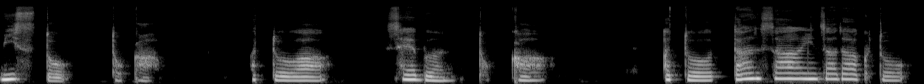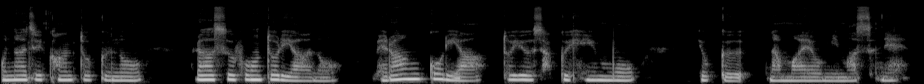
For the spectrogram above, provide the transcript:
ミストとか、あとは、セブンとか、あと、ダンサー・イン・ザ・ダークと同じ監督のラース・フォントリアのメランコリアという作品もよく名前を見ますね。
